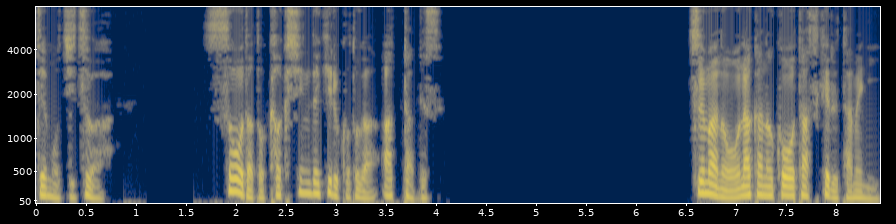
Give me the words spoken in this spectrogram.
でも実は、そうだと確信できることがあったんです。妻のお腹の子を助けるために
